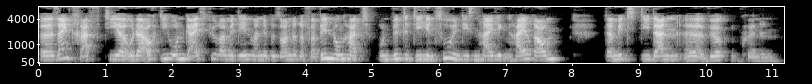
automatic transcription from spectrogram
äh, sein Krafttier oder auch die hohen Geistführer, mit denen man eine besondere Verbindung hat und bittet die hinzu in diesen heiligen Heilraum, damit die dann äh, wirken können.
